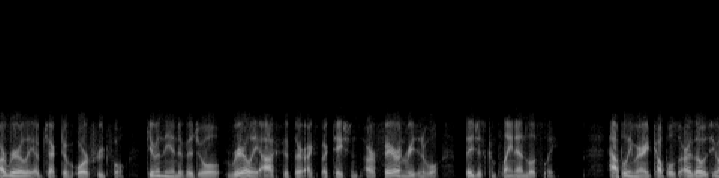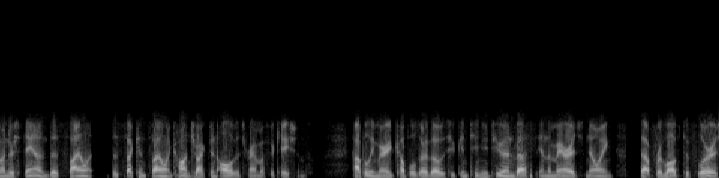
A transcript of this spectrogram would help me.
are rarely objective or fruitful given the individual rarely asks if their expectations are fair and reasonable, they just complain endlessly. Happily married couples are those who understand this silent the second silent contract in all of its ramifications. Happily married couples are those who continue to invest in the marriage knowing that for love to flourish,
